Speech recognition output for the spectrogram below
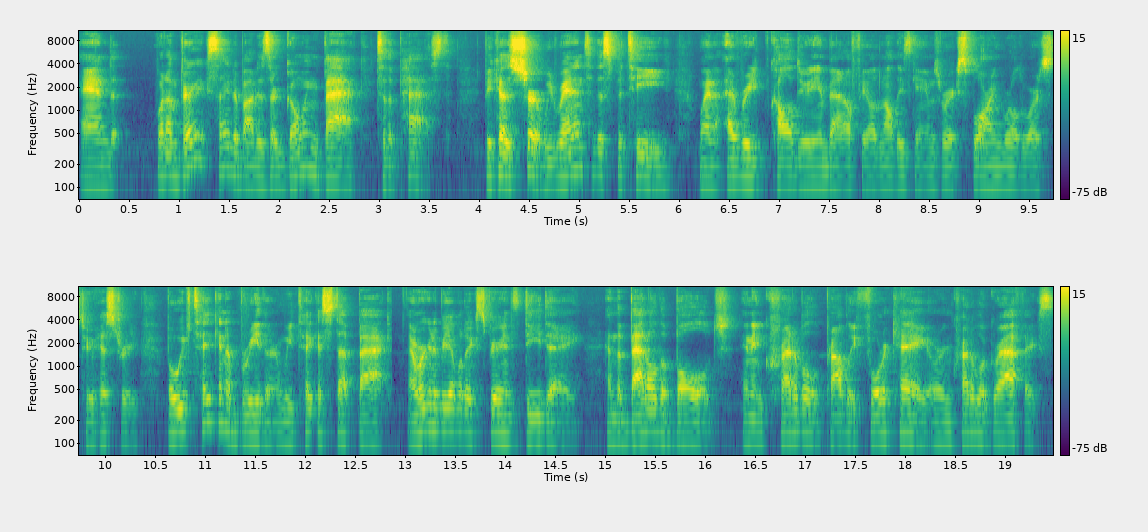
And what I'm very excited about is they're going back to the past. Because sure, we ran into this fatigue when every Call of Duty and Battlefield and all these games were exploring World War II history, but we've taken a breather and we take a step back, and we're going to be able to experience D-Day and the Battle of the Bulge in incredible, probably 4K or incredible graphics,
